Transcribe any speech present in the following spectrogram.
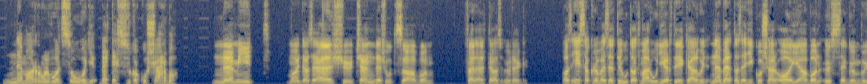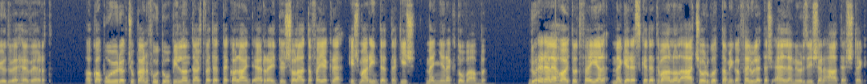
Nem arról volt szó, hogy betesszük a kosárba? Nem itt, majd az első, csendes utcában felelte az öreg. Az éjszakra vezető utat már úgy érték el, hogy Nebet az egyik kosár aljában összegömbölyödve hevert. A kapuőrök csupán futó pillantást vetettek a lányt elrejtő salátafejekre, és már intettek is, menjenek tovább. Durere lehajtott fejjel, megereszkedett vállal ácsorgott, amíg a felületes ellenőrzésen átestek.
